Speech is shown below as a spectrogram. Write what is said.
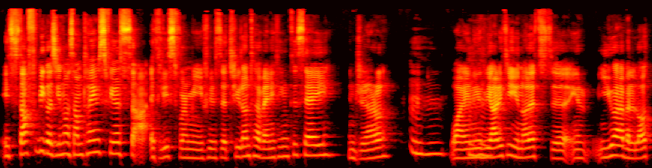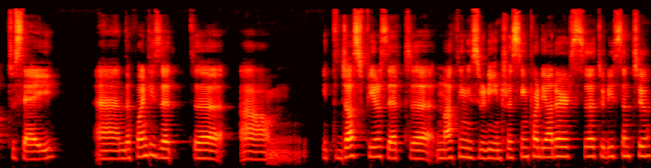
it's tough because you know sometimes feels, uh, at least for me, feels that you don't have anything to say in general. Mm-hmm. While mm-hmm. in reality, you know that uh, in, you have a lot to say, and the point is that uh, um, it just feels that uh, nothing is really interesting for the others uh, to listen to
